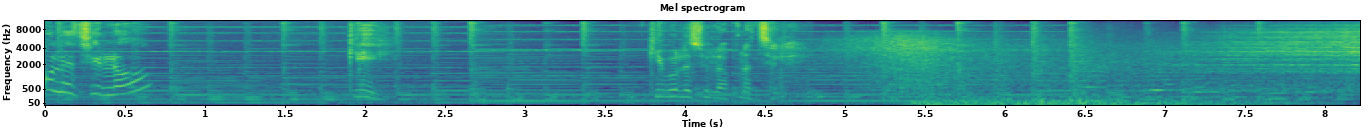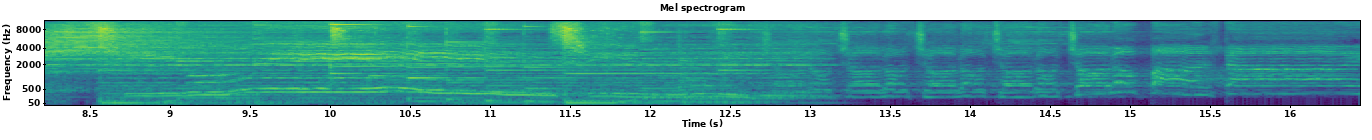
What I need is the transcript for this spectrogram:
বলেছিল। কি? কি বলেছিল আপনার ছেলে? চলো চলো চলো চলো পাল্টাই।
